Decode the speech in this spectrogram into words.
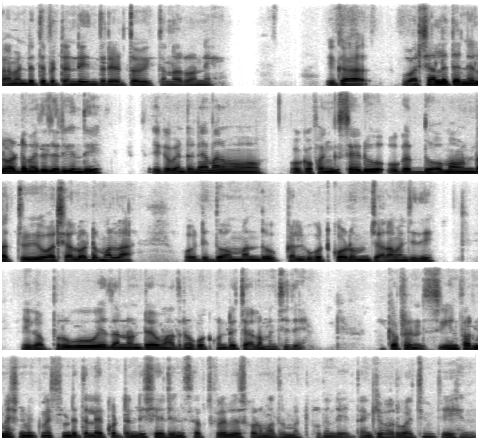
కామెంట్ అయితే పెట్టండి ఇంత రేట్తో విక్తున్నారు అని. ఇక వర్షాలు అయితే నిలబడడం అయితే జరిగింది. ఇక వెంటనే మనము ఒక ఫంగిసైడ్ ఒక దోమ ఉండొచ్చు ఈ వర్షాలు పడడం వల్ల. ఒకటి దోమ మందు కలిపి కొట్టుకోవడం చాలా మంచిది. ఇక పురుగు ఏదన్నా ఉంటే మాత్రం కొట్టుకుంటే చాలా మంచిది. ఇక ఫ్రెండ్స్ ఈ ఇన్ఫర్మేషన్ మీకు నచ్చినట్లయితే లైక్ కొట్టండి షేర్ చేయండి సబ్స్క్రైబ్ చేసుకోవడం మాత్రం మర్చిపోకండి. Thank you for watching. Jai Hind.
